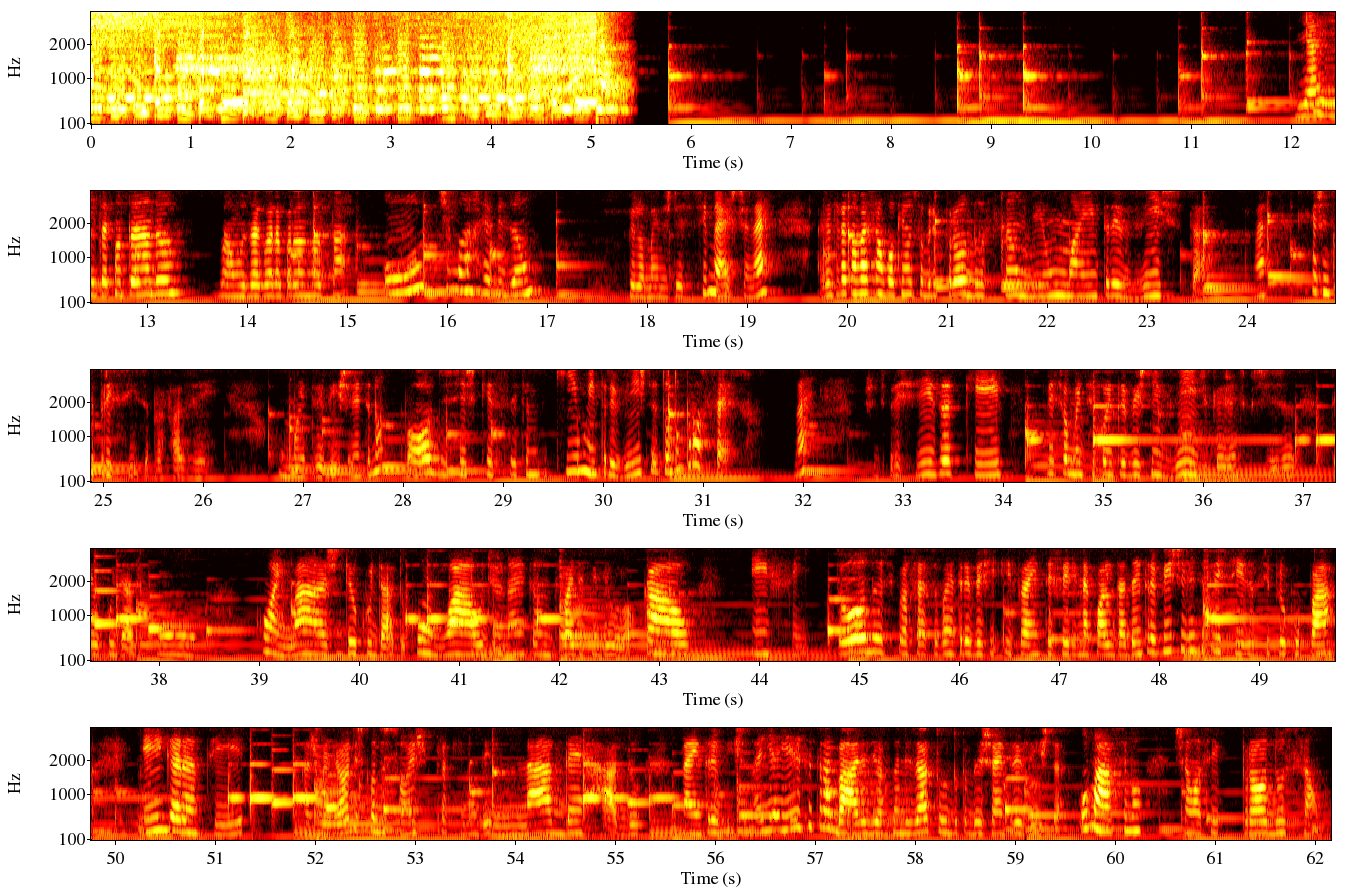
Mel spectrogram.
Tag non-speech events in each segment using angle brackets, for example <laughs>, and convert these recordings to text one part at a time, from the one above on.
E aí, tá contando? Vamos agora para a nossa última revisão, pelo menos desse semestre, né? A gente vai conversar um pouquinho sobre produção de uma entrevista, né? O que a gente precisa para fazer uma entrevista? A gente não pode se esquecer que uma entrevista é todo um processo, né? A gente precisa que, principalmente se for entrevista em vídeo, que a gente precisa ter o cuidado com com a imagem, ter cuidado com o áudio, né? Então vai depender do local, enfim, todo esse processo vai, vai interferir na qualidade da entrevista. A gente precisa se preocupar em garantir as melhores condições para que nada errado na entrevista. Né? E aí esse trabalho de organizar tudo para deixar a entrevista o máximo chama-se produção.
